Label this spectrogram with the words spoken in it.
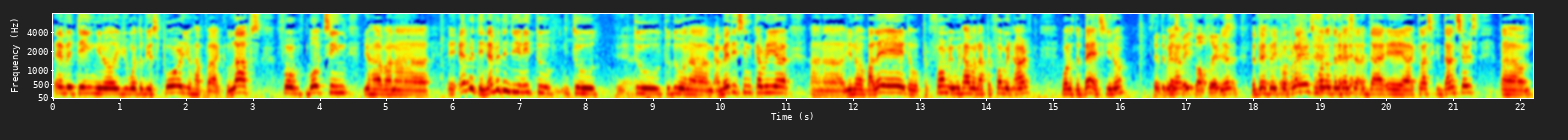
everything. You know, if you want to be a sport, you have uh, clubs for boxing. You have an uh, everything, everything that you need to to Yeah. to to do an, um, a medicine career and uh, you know ballet or performing. We have an, a performing art, one of the best. You know. They're the We best have- baseball players. Yeah, the best baseball players, one of the best uh, da- uh, classic dancers. Um,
